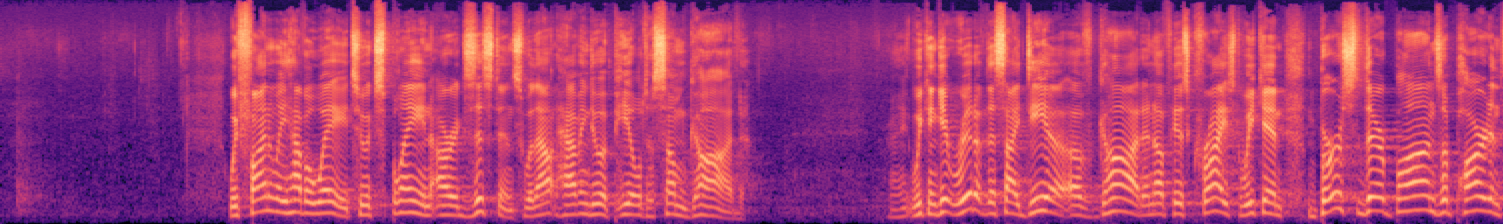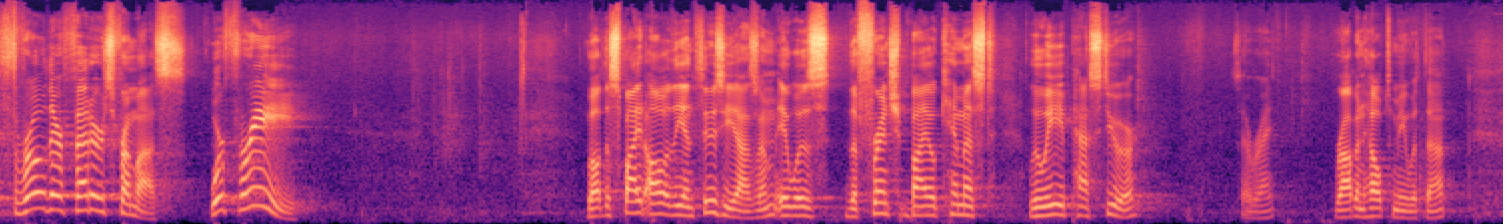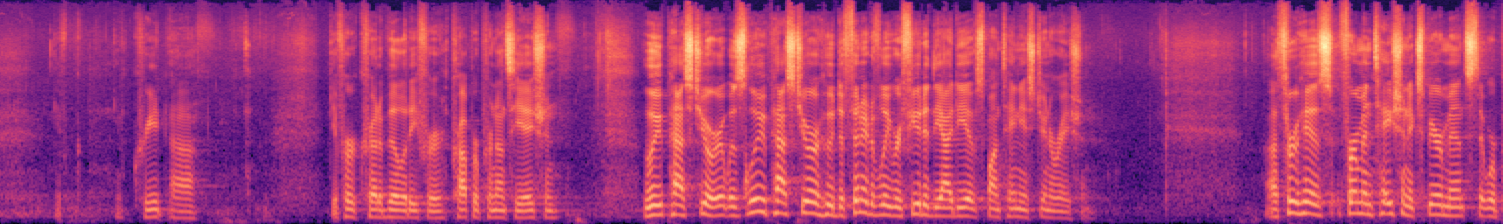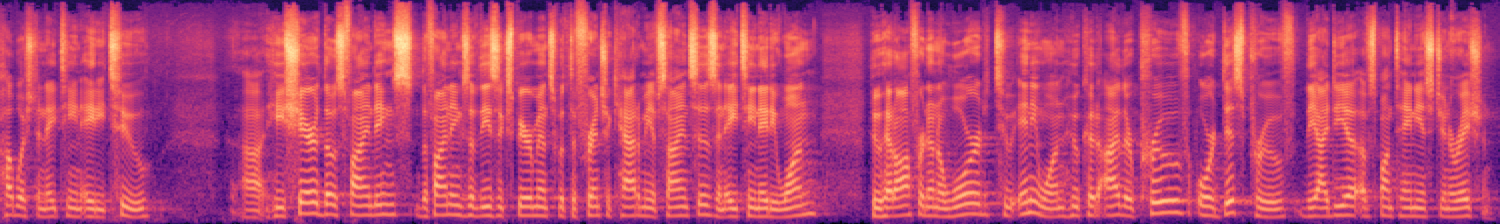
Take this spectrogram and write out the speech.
We finally have a way to explain our existence without having to appeal to some God. Right? We can get rid of this idea of God and of His Christ. We can burst their bonds apart and throw their fetters from us. We're free. Well, despite all of the enthusiasm, it was the French biochemist Louis Pasteur. Is that right? Robin helped me with that. Create, uh, give her credibility for proper pronunciation. Louis Pasteur, it was Louis Pasteur who definitively refuted the idea of spontaneous generation. Uh, through his fermentation experiments that were published in 1882, uh, he shared those findings, the findings of these experiments, with the French Academy of Sciences in 1881, who had offered an award to anyone who could either prove or disprove the idea of spontaneous generation.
